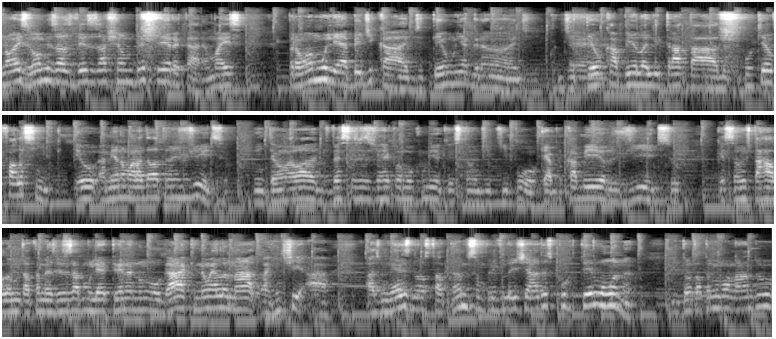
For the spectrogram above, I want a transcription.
nós homens às vezes achamos besteira, cara, mas pra uma mulher abdicar de ter unha grande, de ter o cabelo ali tratado, porque eu falo assim, eu, a minha namorada ela treina jiu-jitsu, então ela diversas vezes já reclamou comigo, questão de que, pô, quebra o cabelo, jiu-jitsu, questão de estar ralando e tal, também às vezes a mulher treina num lugar que não é lanado. A gente, a- as mulheres do nosso tatame são privilegiadas por ter lona. Então o tatame rolado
